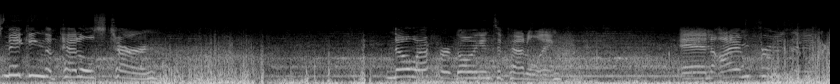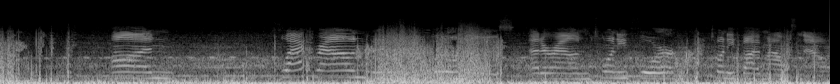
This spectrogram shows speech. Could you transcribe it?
just making turn. No effort going into pedaling. And I'm cruising on flat ground with little hills at around 24, 25 miles an hour.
